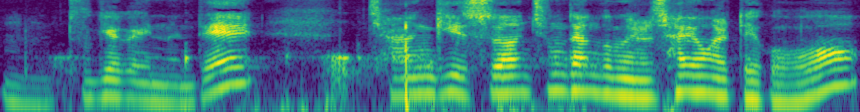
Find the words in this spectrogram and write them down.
음, 두 개가 있는데 장기 수선 충당 금연을 사용할 때고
